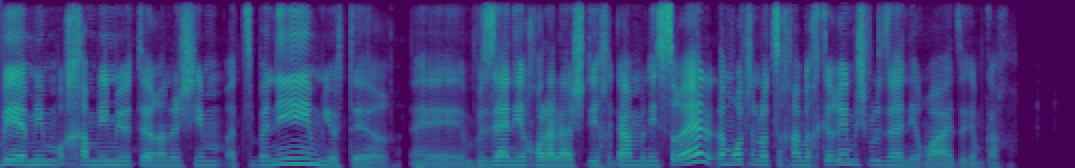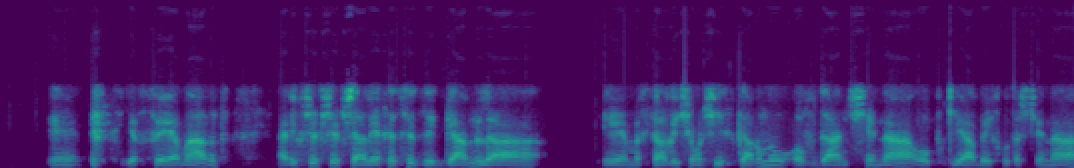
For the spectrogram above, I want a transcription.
בימים חמים יותר אנשים עצבניים יותר, אה, וזה אני יכולה להשליך גם על ישראל, למרות שאני לא צריכה מחקרים בשביל זה, אני רואה את זה גם ככה. אה, יפה אמרת. אני חושב שאפשר לייחס את זה גם למחקר הראשון שהזכרנו, אובדן שינה או פגיעה באיכות השינה,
